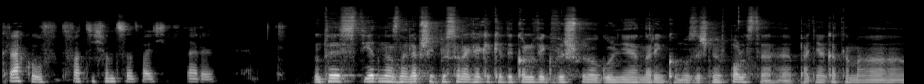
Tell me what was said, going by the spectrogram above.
Kraków 2024. No to jest jedna z najlepszych piosenek, jakie kiedykolwiek wyszły ogólnie na rynku muzycznym w Polsce. Pani Agata ma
